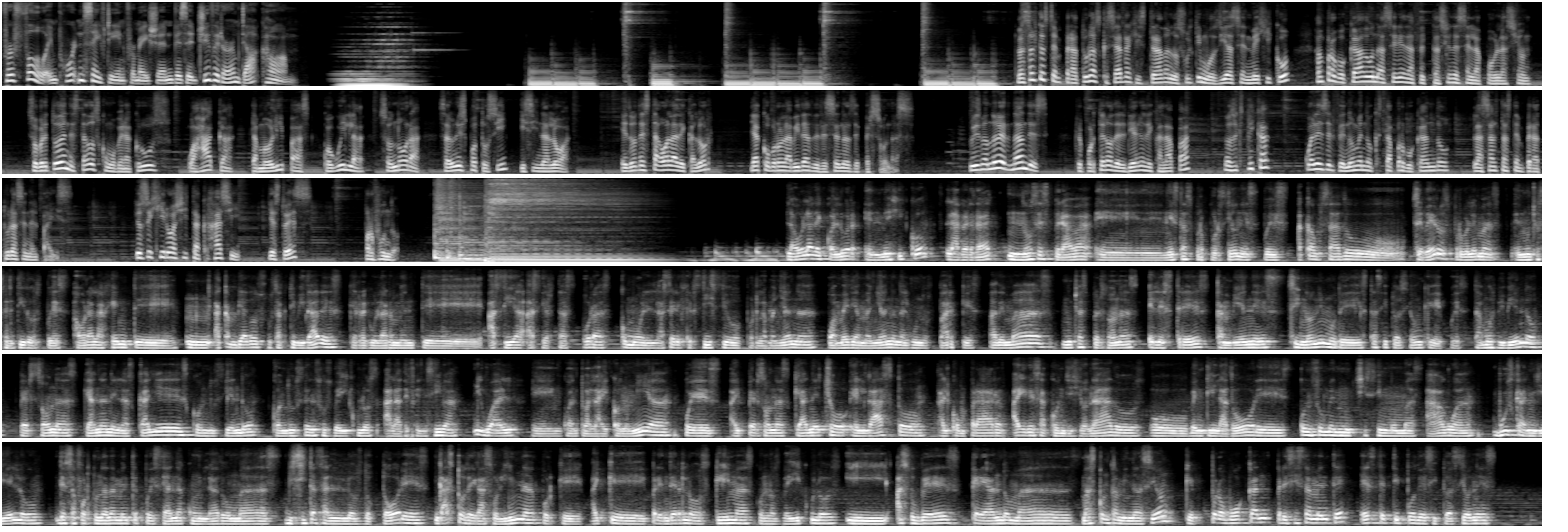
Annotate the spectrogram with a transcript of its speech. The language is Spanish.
For full important safety information, visit juvederm.com. Las altas temperaturas que se han registrado en los últimos días en México han provocado una serie de afectaciones en la población, sobre todo en estados como Veracruz, Oaxaca, Tamaulipas, Coahuila, Sonora, San Luis Potosí y Sinaloa, en donde esta ola de calor ya cobró la vida de decenas de personas. Luis Manuel Hernández, reportero del diario de Jalapa, nos explica cuál es el fenómeno que está provocando las altas temperaturas en el país. Yo soy Hiroshi Takahashi y esto es Profundo. La ola de calor en México, la verdad, no se esperaba en estas proporciones, pues ha causado severos problemas en muchos sentidos, pues ahora la gente mm, ha cambiado sus actividades que regularmente hacía a ciertas horas, como el hacer ejercicio por la mañana o a media mañana en algunos parques. Además, muchas personas, el estrés también es sinónimo de esta situación que pues estamos viviendo personas que andan en las calles conduciendo, conducen sus vehículos a la defensiva. Igual en cuanto a la economía, pues hay personas que han hecho el gasto al comprar aires acondicionados o ventiladores, consumen muchísimo más agua, buscan hielo. Desafortunadamente pues se han acumulado más visitas a los doctores, gasto de gasolina porque hay que prender los climas con los vehículos y a su vez creando más, más contaminación que provocan precisamente este tipo de situaciones.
